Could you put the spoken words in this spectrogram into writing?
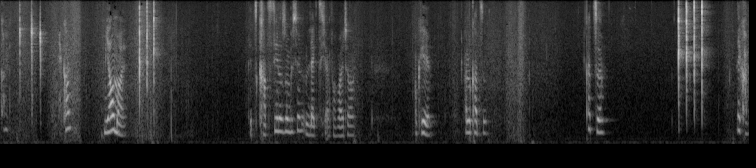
Komm. Ja, komm. Miau mal. Jetzt kratzt sie nur so ein bisschen und leckt sich einfach weiter. Okay. Hallo Katze. Katze. Na komm.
